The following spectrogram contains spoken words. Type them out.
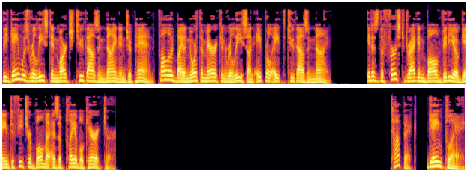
The game was released in March 2009 in Japan, followed by a North American release on April 8, 2009. It is the first Dragon Ball video game to feature Bulma as a playable character. Gameplay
